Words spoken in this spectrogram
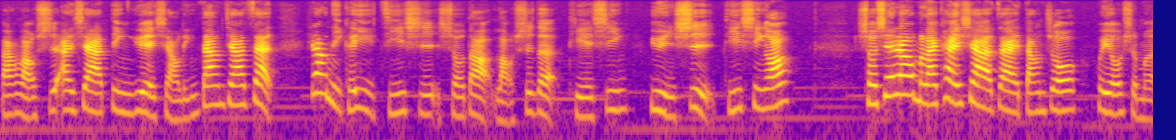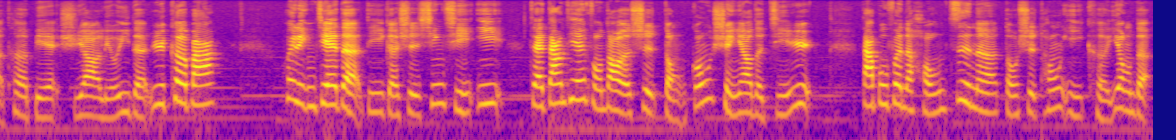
帮老师按下订阅、小铃铛加赞，让你可以及时收到老师的贴心运势提醒哦。首先，让我们来看一下在当周会有什么特别需要留意的日课吧。会临街的第一个是星期一，在当天逢到的是董公选要的吉日，大部分的红字呢都是通仪可用的，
